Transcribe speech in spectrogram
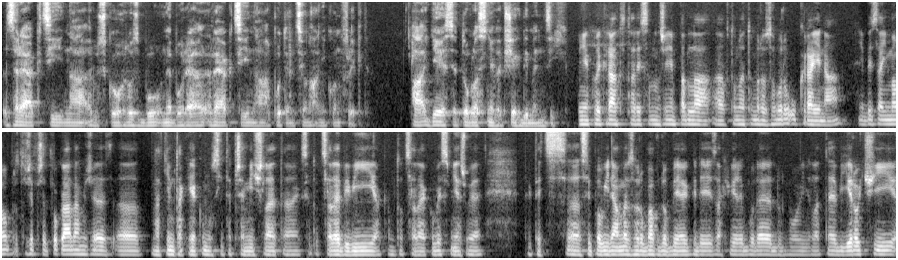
s reakcí na ruskou hrozbu nebo reakcí na potenciální konflikt a děje se to vlastně ve všech dimenzích. Několikrát tady samozřejmě padla eh, v tomto rozhovoru Ukrajina. Mě by zajímalo, protože předpokládám, že eh, nad tím taky jako musíte přemýšlet, eh, jak se to celé vyvíjí a kam to celé jakoby směřuje. Tak teď si povídáme zhruba v době, kdy za chvíli bude dvojleté výročí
